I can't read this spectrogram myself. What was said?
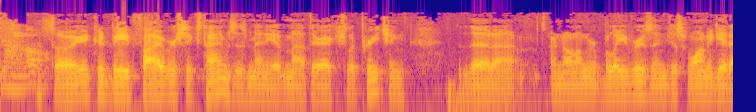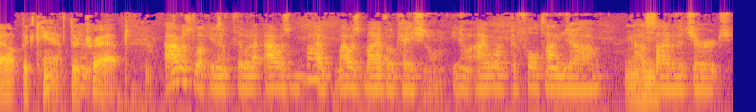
Not at all. So it could be five or six times as many of them out there actually preaching that uh, are no longer believers and just want to get out but can't. They're Yeah. trapped. I was lucky enough that I was bi- I was bivocational. You know, I worked a full time job Mhm. outside of the church,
